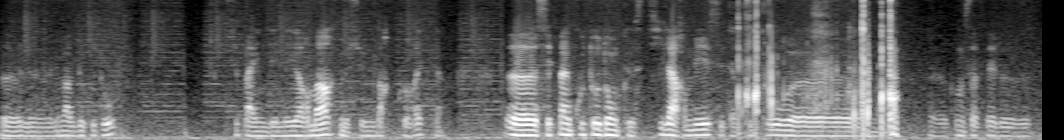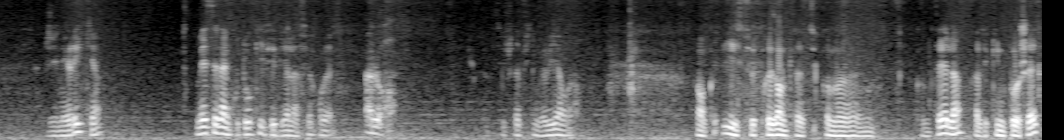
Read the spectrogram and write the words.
le, marque de couteau. C'est pas une des meilleures marques mais c'est une marque correcte. C'est pas un couteau donc style armé c'est un couteau comment ça s'appelle générique. Hein. Mais c'est un couteau qui fait bien l'affaire quand même. Alors, si je la filme bien, voilà. Donc il se présente là comme, euh, comme tel, hein, avec une pochette.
